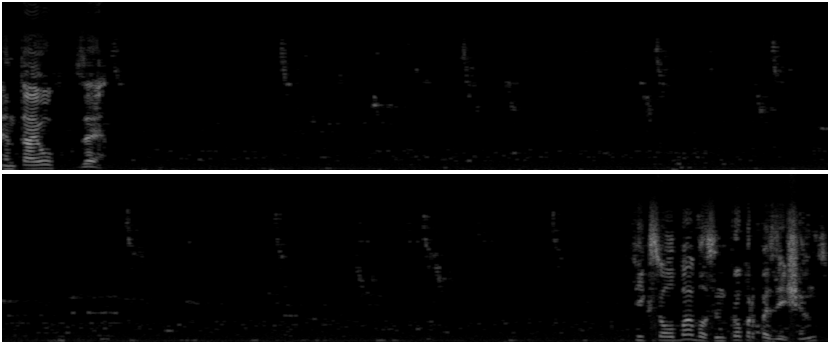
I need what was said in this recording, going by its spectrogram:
and tie off the end. Fix all bubbles in proper positions.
